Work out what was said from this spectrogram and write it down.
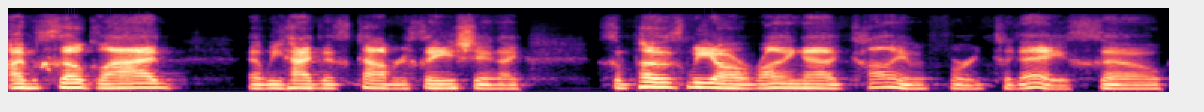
I'm so glad that we had this conversation. I suppose we are running out of time for today. So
